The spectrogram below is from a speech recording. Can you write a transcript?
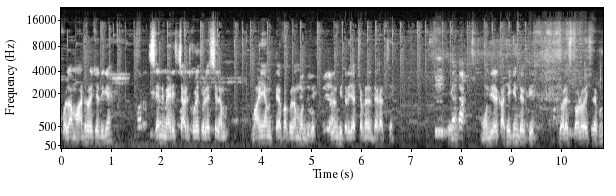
খোলা মাঠ রয়েছে এদিকে। সেন্ট ম্যারিজ চার্চ ঘুরে চলে এসেছিলাম। মারিয়াম তেপাকুলাম মন্দিরে। চলুন, ভিতরে যাচ্ছি, আপনাদের দেখাচ্ছি। মন্দিরের কাছে কিন্তু একটি জলের স্তর রয়েছে, দেখুন।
